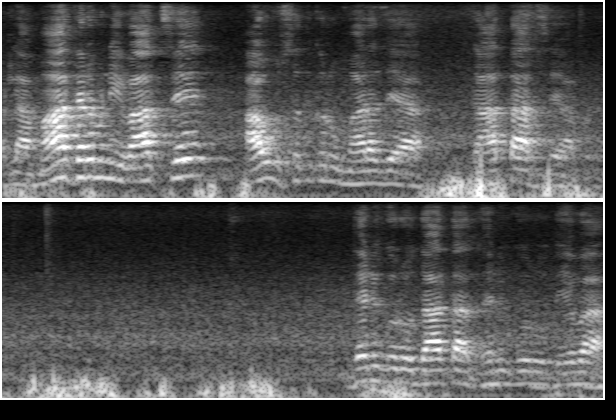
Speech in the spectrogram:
એટલે આ મા ધર્મની વાત છે આવું સદગુરુ મહારાજે આ દાતા છે આપણે. ધનગુરુ દાતા ધનગુરુ દેવા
